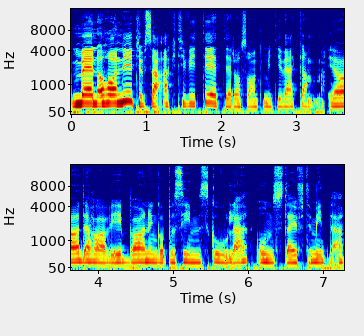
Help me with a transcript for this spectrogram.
Men har ni typ så aktiviteter och sånt mitt i veckan? Ja, det har vi. Barnen går på simskola onsdag eftermiddag.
